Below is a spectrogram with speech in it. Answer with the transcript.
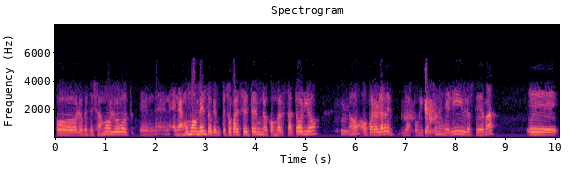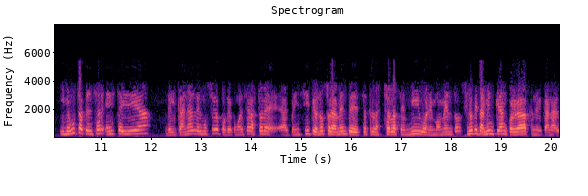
o lo que se llamó luego en, en- algún momento que empezó a aparecer el término conversatorio, ¿no? O para hablar de las publicaciones de libros y demás. Eh, y me gusta pensar en esta idea del canal del museo, porque como decía Gastón eh, al principio, no solamente se hacen las charlas en vivo en el momento, sino que también quedan colgadas en el canal.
